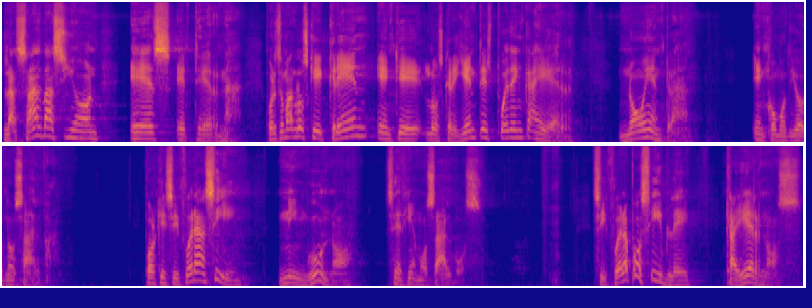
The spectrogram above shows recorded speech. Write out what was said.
La salvación es eterna. Por eso, los que creen en que los creyentes pueden caer, no entran en cómo Dios nos salva. Porque si fuera así, ninguno seríamos salvos. Si fuera posible caernos,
